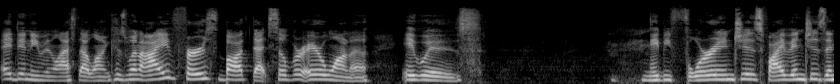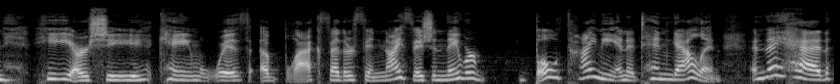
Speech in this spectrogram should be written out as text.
it didn't even last that long because when I first bought that silver arowana, it was maybe four inches, five inches, and he or she came with a black featherfin knifefish, and they were both tiny in a 10 gallon, and they had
